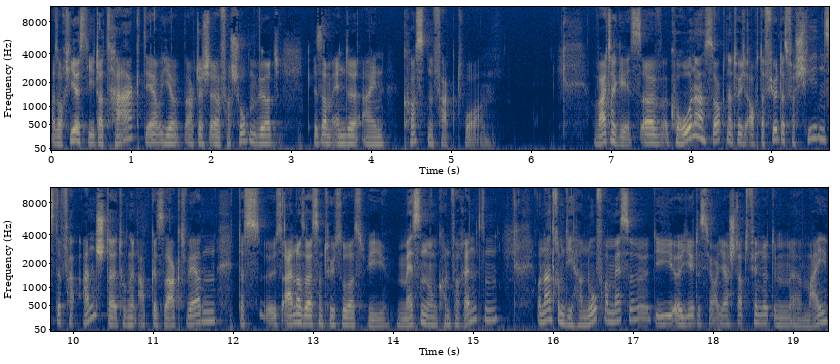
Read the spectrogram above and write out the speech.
Also auch hier ist jeder Tag, der hier praktisch äh, verschoben wird, ist am Ende ein Kostenfaktor. Weiter geht's. Äh, Corona sorgt natürlich auch dafür, dass verschiedenste Veranstaltungen abgesagt werden. Das ist einerseits natürlich sowas wie Messen und Konferenzen. Unter anderem die Hannover Messe, die äh, jedes Jahr ja stattfindet im äh, Mai,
